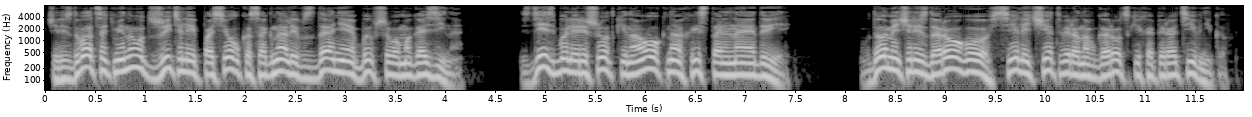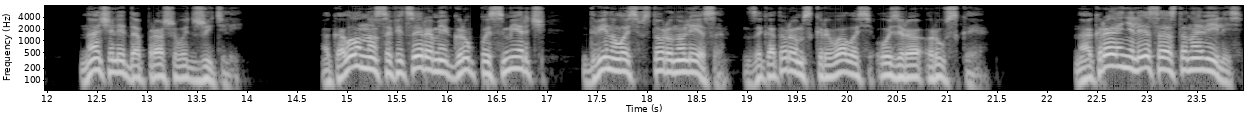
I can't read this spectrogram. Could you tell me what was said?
Через 20 минут жителей поселка согнали в здание бывшего магазина. Здесь были решетки на окнах и стальная дверь. В доме через дорогу сели четверо новгородских оперативников. Начали допрашивать жителей. А колонна с офицерами группы «Смерч» двинулась в сторону леса, за которым скрывалось озеро Русское. На окраине леса остановились.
